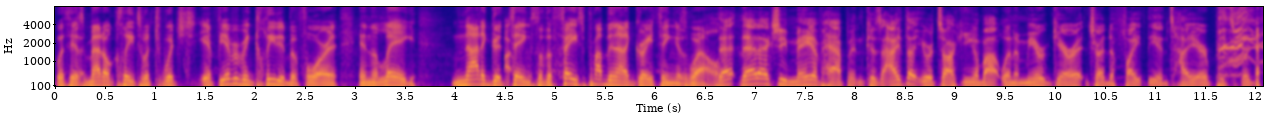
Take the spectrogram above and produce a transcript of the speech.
with his metal cleats, which, which if you ever been cleated before in the leg, not a good thing. So the face probably not a great thing as well. That that actually may have happened because I thought you were talking about when Amir Garrett tried to fight the entire Pittsburgh.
